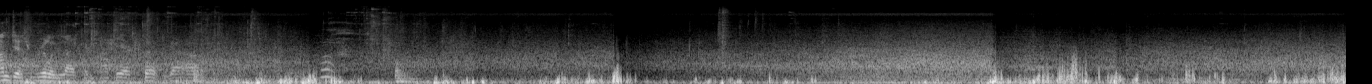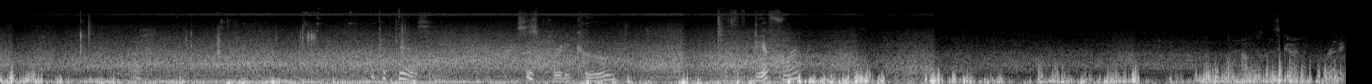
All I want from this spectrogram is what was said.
I'm just really liking my haircut, y'all. cool. It's different. Oh, kind of pretty.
